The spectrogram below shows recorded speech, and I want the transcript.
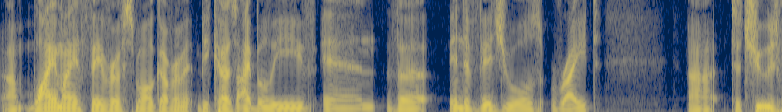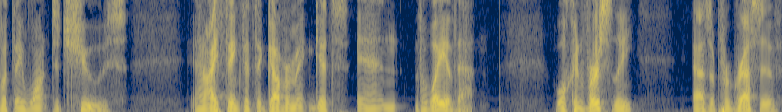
Um, why am I in favor of small government? Because I believe in the individual's right uh, to choose what they want to choose. And I think that the government gets in the way of that. Well, conversely, as a progressive,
